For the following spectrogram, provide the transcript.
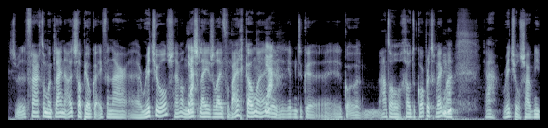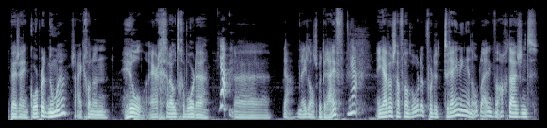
dus het vraagt om een kleine uitstapje ook even naar uh, rituals. Hè? Want ja. Nestlé is al even voorbij gekomen. Hè? Ja. Je, je, hebt natuurlijk een aantal grote corporates gewerkt, mm -hmm. maar ja, rituals zou ik niet per se een corporate noemen. Het is eigenlijk gewoon een heel erg groot geworden ja. ja, Nederlands bedrijf. Ja. En jij was daar verantwoordelijk voor de training en opleiding van 8000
